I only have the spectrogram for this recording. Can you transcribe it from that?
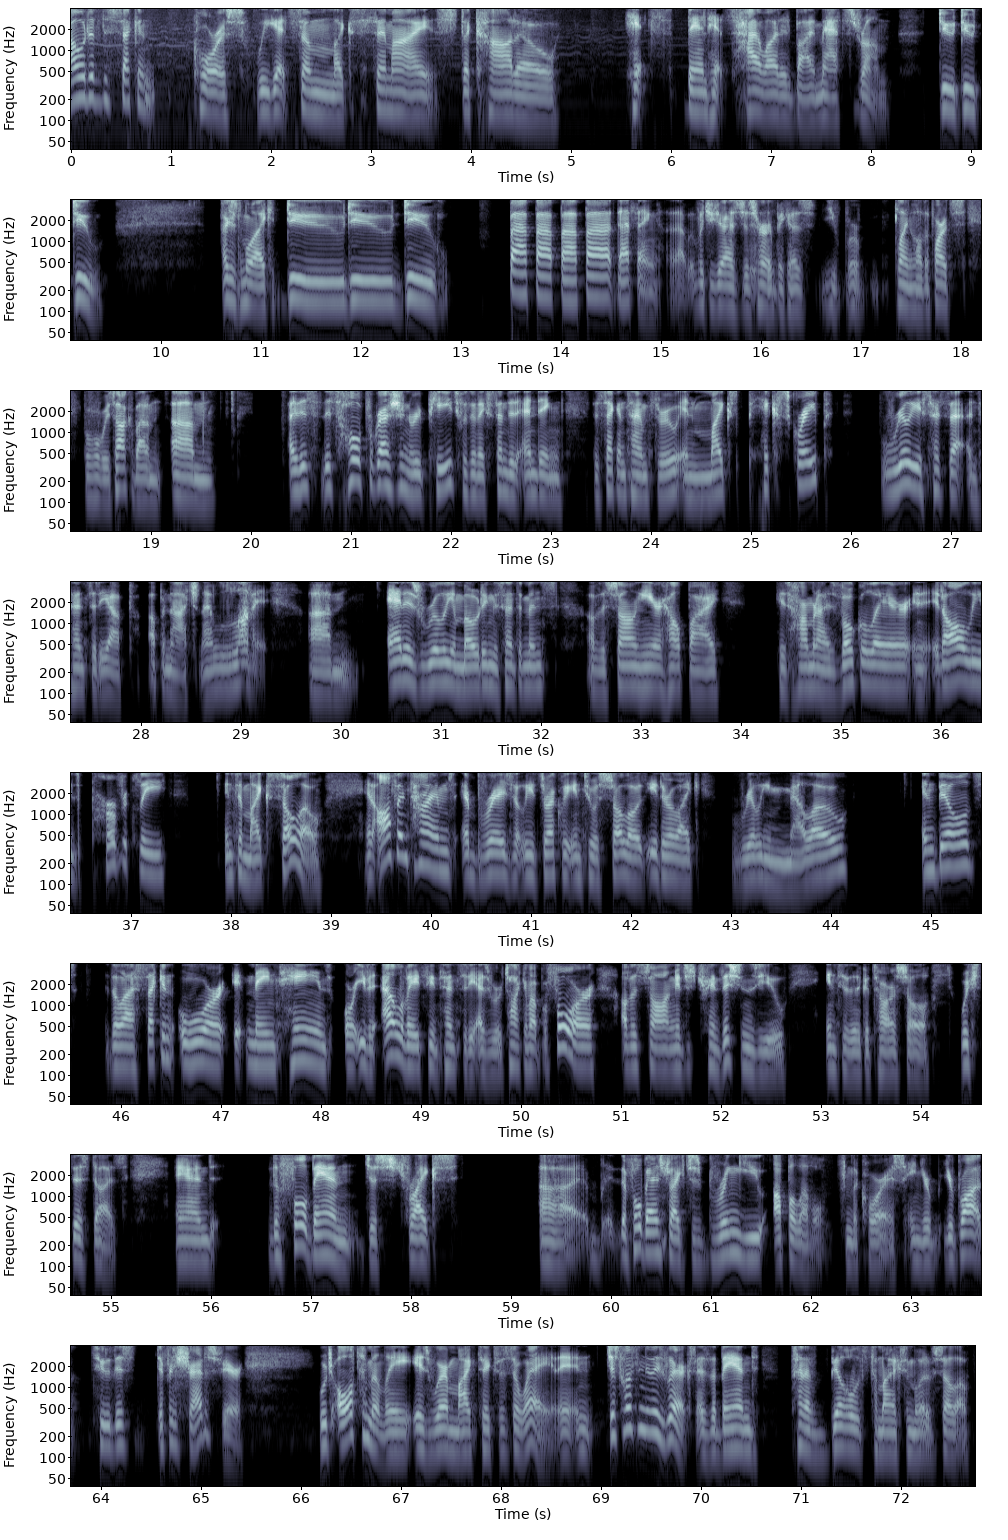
Out of the second chorus, we get some like semi staccato hits, band hits, highlighted by Matt's drum. Do, do, do. I just more like do, do, do. Ba, ba, ba, ba. That thing, uh, which you guys just heard because you were playing all the parts before we talk about them. Um, uh, this this whole progression repeats with an extended ending the second time through, and Mike's pick scrape really sets that intensity up up a notch, and I love it. Um, Ed is really emoting the sentiments of the song here, helped by his harmonized vocal layer, and it all leads perfectly into Mike's solo. And oftentimes, a bridge that leads directly into a solo is either like really mellow and builds the last second, or it maintains or even elevates the intensity, as we were talking about before, of the song and just transitions you into the guitar solo, which this does. And the full band just strikes. Uh, the full band strikes just bring you up a level from the chorus, and you're you're brought to this different stratosphere, which ultimately is where Mike takes us away. And, just listen to these lyrics as the band kind of builds to Mike's emotive solo,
